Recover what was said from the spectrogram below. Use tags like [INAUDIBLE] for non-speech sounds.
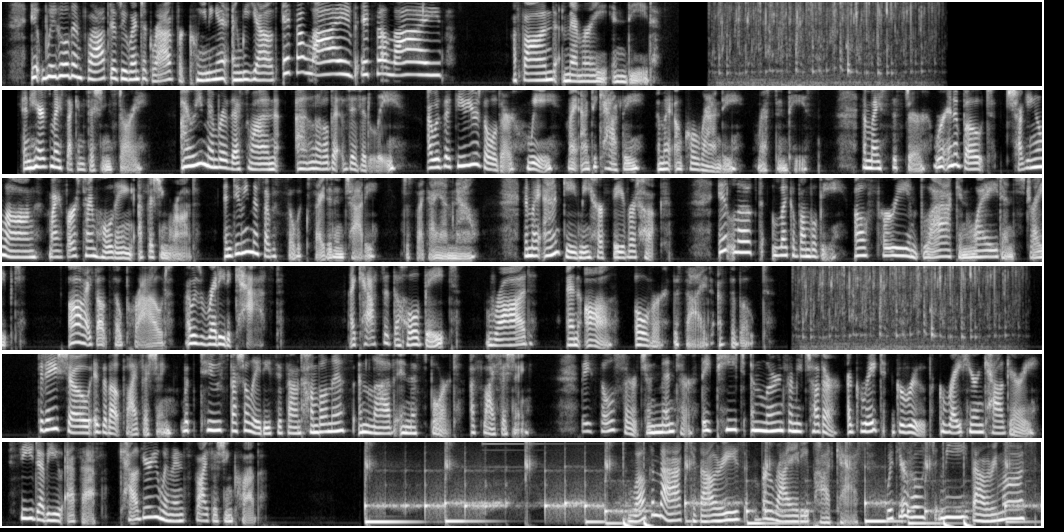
It wiggled and flapped as we went to grab for cleaning it, and we yelled, It's alive! It's alive! A fond memory indeed. And here's my second fishing story. I remember this one a little bit vividly. I was a few years older. We, my Auntie Kathy and my Uncle Randy, rest in peace, and my sister were in a boat chugging along, my first time holding a fishing rod. And doing this, I was so excited and chatty, just like I am now. And my aunt gave me her favorite hook. It looked like a bumblebee, all furry and black and white and striped. Oh, I felt so proud. I was ready to cast. I casted the whole bait, rod, and all over the side of the boat. Today's show is about fly fishing with two special ladies who found humbleness and love in the sport of fly fishing. They soul search and mentor. They teach and learn from each other. A great group right here in Calgary. CWFF, Calgary Women's Fly Fishing Club. Welcome back to Valerie's Variety Podcast with your host, me, Valerie Moss.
